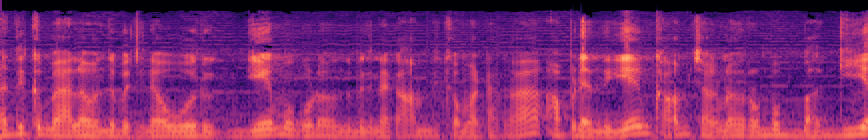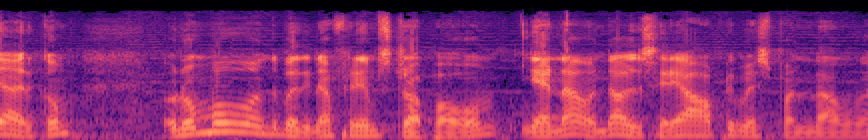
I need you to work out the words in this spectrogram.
அதுக்கு மேலே வந்து பார்த்திங்கன்னா ஒரு கேமை கூட வந்து பார்த்திங்கன்னா காமிக்க மாட்டாங்க. அப்படி அந்த கேம் காமிச்சாங்கன்னா ரொம்ப பக்கியாக இருக்கும். ரொம்பவும் வந்து பார்த்திங்கன்னா ஃப்ரேம்ஸ் ட்ராப் ஆகும். ஏன்னா வந்து அது சரியாக ஆப்டிமைஸ் பண்ணல அவங்க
